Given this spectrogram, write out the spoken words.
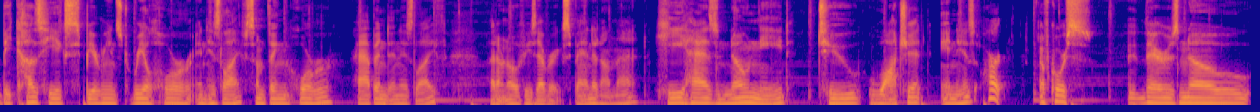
because he experienced real horror in his life, something horror happened in his life. I don't know if he's ever expanded on that. He has no need to watch it in his art. Of course, there's no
